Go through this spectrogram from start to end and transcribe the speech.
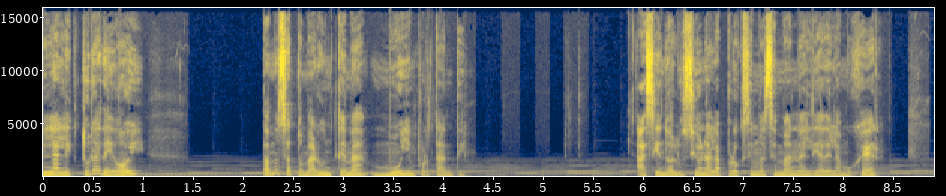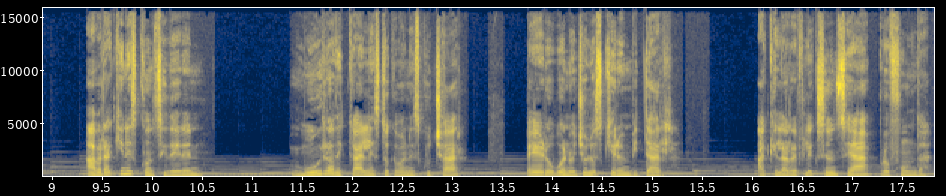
En la lectura de hoy vamos a tomar un tema muy importante. Haciendo alusión a la próxima semana, el Día de la Mujer, habrá quienes consideren muy radical esto que van a escuchar, pero bueno, yo los quiero invitar a que la reflexión sea profunda,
